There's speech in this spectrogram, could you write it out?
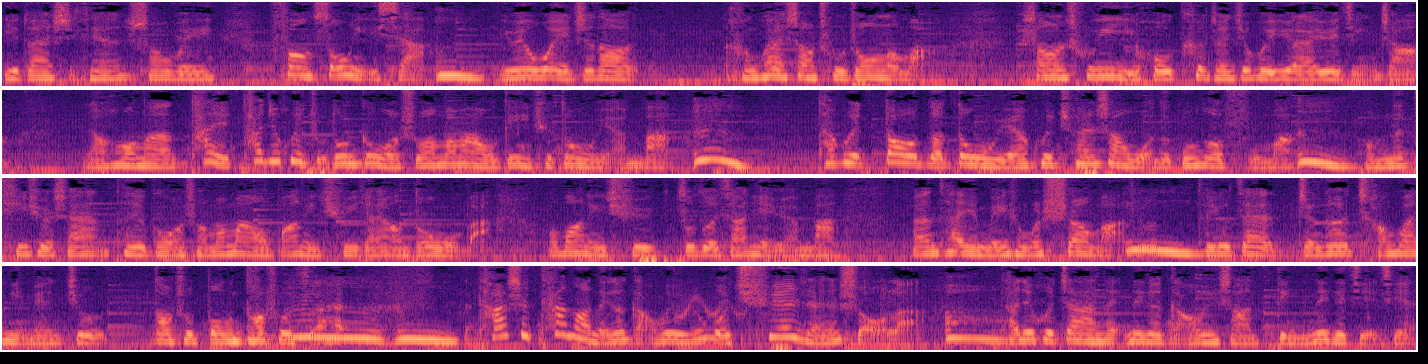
一段时间稍微放松一下。嗯，因为我也知道很快上初中了嘛。上了初一以后，课程就会越来越紧张。然后呢，他也他就会主动跟我说：“妈妈，我跟你去动物园吧。”嗯，他会到了动物园会穿上我的工作服嘛？嗯，我们的 T 恤衫，他就跟我说：“妈妈，我帮你去养养动物吧，我帮你去做做讲解员吧。”反正他也没什么事儿嘛，就他就在整个场馆里面就到处蹦、到处钻。嗯嗯，他是看到哪个岗位如果缺人手了，他就会站在那那个岗位上顶那个姐姐，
